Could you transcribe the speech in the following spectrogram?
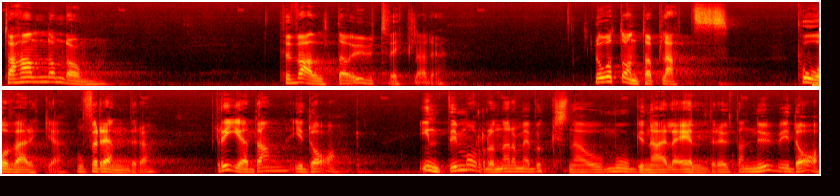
Ta hand om dem. Förvalta och utveckla det. Låt dem ta plats påverka och förändra redan idag. Inte imorgon när de är vuxna och mogna eller äldre, utan nu idag.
